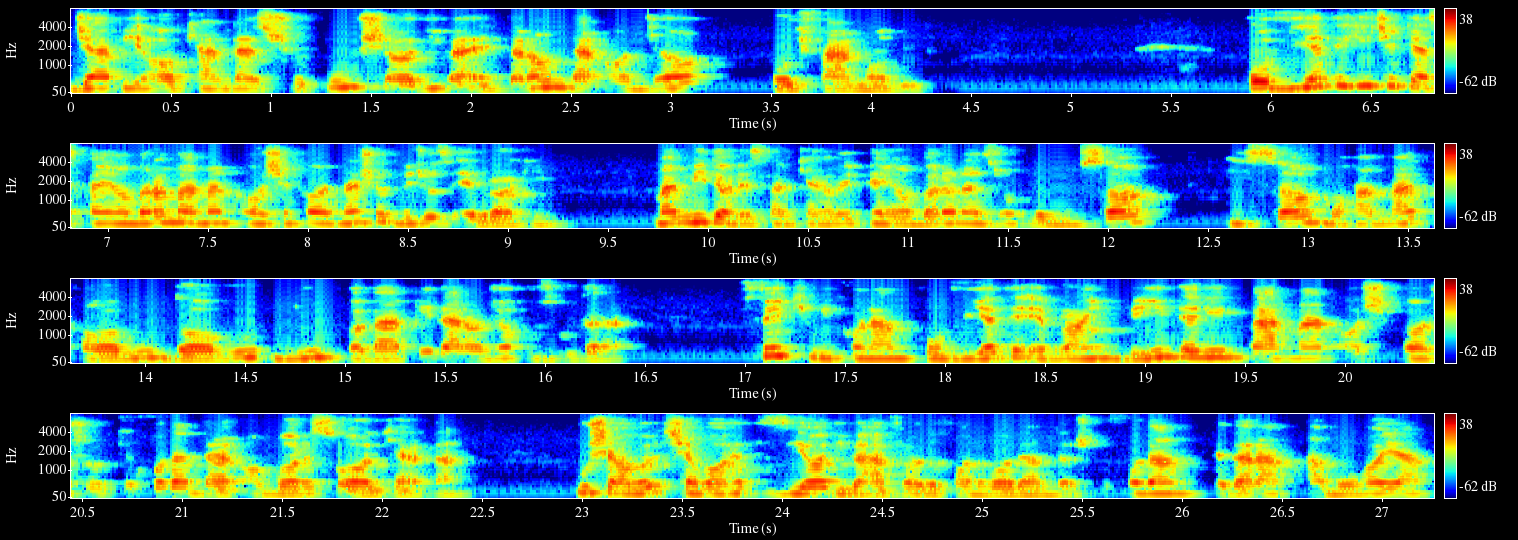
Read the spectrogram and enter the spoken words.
جبی آکنده از شکوه شادی و احترام در آنجا حکم فرما بود. هویت هیچ یک از پیامبران بر من آشکار نشد به جز ابراهیم. من می‌دانستم که همه پیامبران از جمله موسی عیسی محمد هارون داوود نوح و بقیه در آنجا حضور دارند. فکر می کنم هویت ابراهیم به این دلیل بر من آشکار شد که خودم در آن باره سوال کردم. او شواهد زیادی به افراد خانوادم داشت. خودم پدرم عموهایم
